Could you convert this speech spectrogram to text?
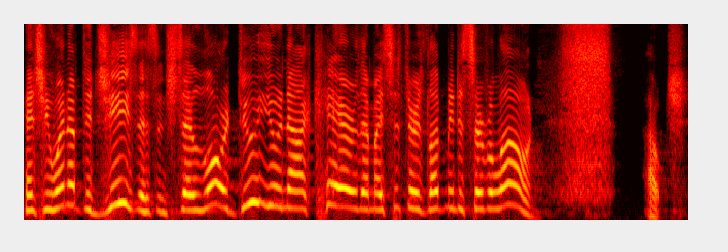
and she went up to Jesus and she said, Lord, do you not care that my sister has left me to serve alone? Ouch.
